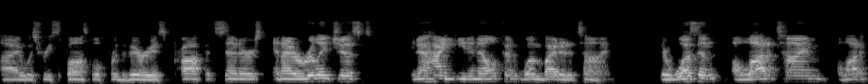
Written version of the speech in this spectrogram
I was responsible for the various profit centers, and I really just, you know, how you eat an elephant one bite at a time. There wasn't a lot of time, a lot of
